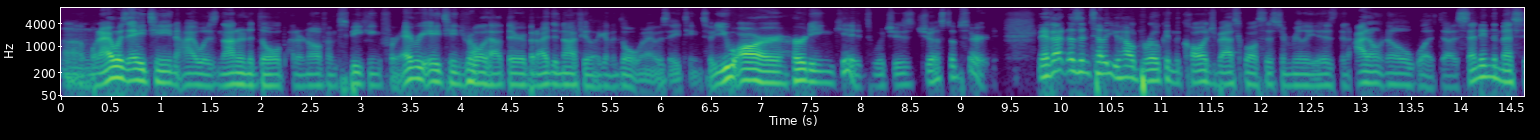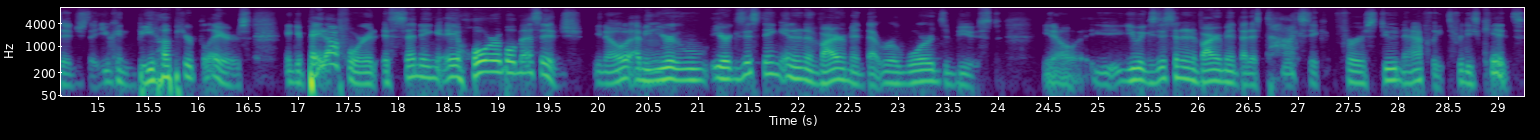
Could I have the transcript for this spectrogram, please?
Um, when I was 18, I was not an adult. I don't know if I'm speaking for every 18 year old out there, but I did not feel like an adult when I was 18. So you are hurting kids, which is just absurd. And if that doesn't tell you how broken the college basketball system really is, then I don't know what does. Sending the message that you can beat up your players and get paid off for it is sending a horrible message. You know, I mean, Mhm. you're you're existing in an environment that rewards abuse you know you exist in an environment that is toxic for student athletes for these kids.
